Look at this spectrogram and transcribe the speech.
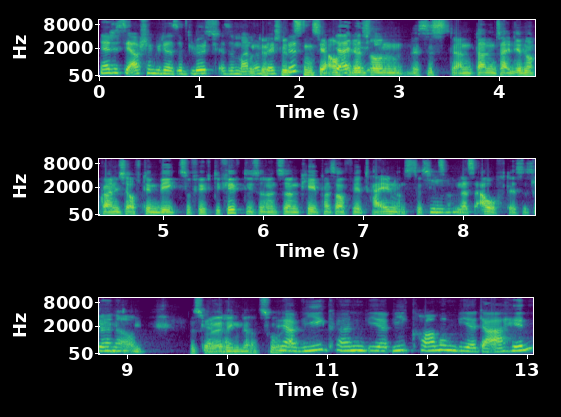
ja, das ist ja auch schon wieder so blöd. Also man unterstützt. ist ja auch wieder so ein, das ist dann, dann seid ihr noch gar nicht auf dem Weg zu 50-50, sondern zu sagen, okay, pass auf, wir teilen uns das jetzt mhm. anders auf. Das ist genau. Die, das genau. Wording dazu. Ja, wie können wir, wie kommen wir dahin,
